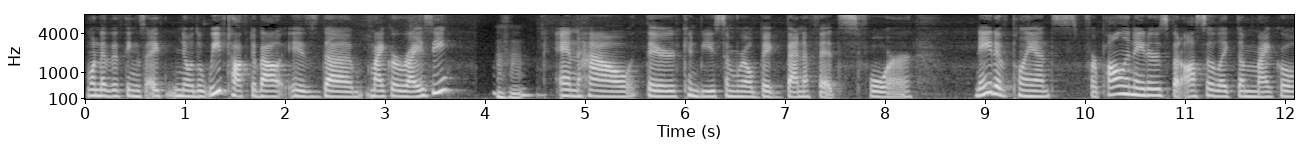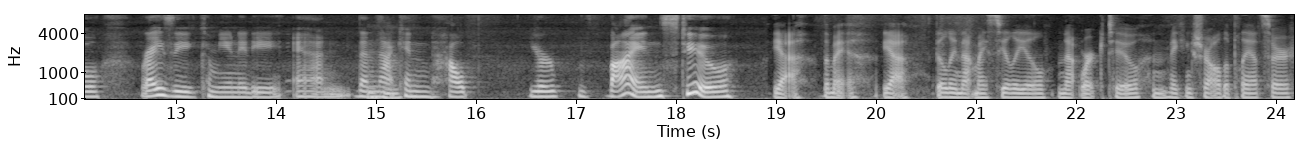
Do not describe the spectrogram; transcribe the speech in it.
one of the things I know that we've talked about is the mycorrhizae mm-hmm. and how there can be some real big benefits for native plants, for pollinators, but also like the mycorrhizae community. And then mm-hmm. that can help your vines too. Yeah, the my yeah, building that mycelial network too, and making sure all the plants are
